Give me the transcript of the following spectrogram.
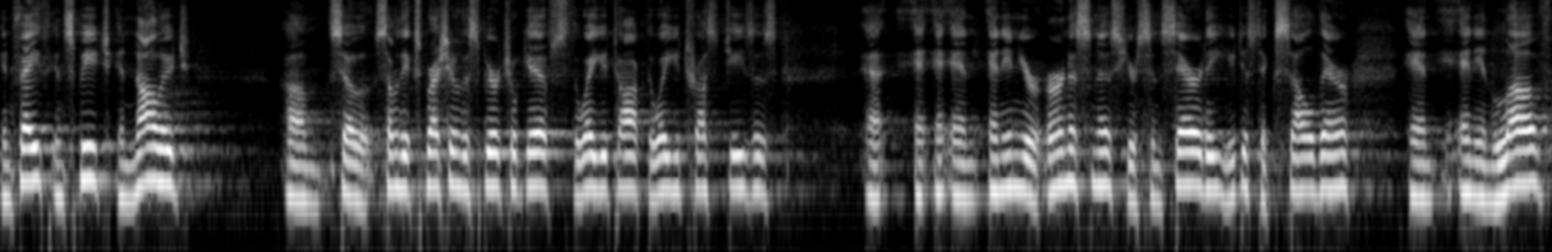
in faith, in speech, in knowledge, um, so some of the expression of the spiritual gifts, the way you talk, the way you trust Jesus, and, and, and in your earnestness, your sincerity, you just excel there. And, and in love,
